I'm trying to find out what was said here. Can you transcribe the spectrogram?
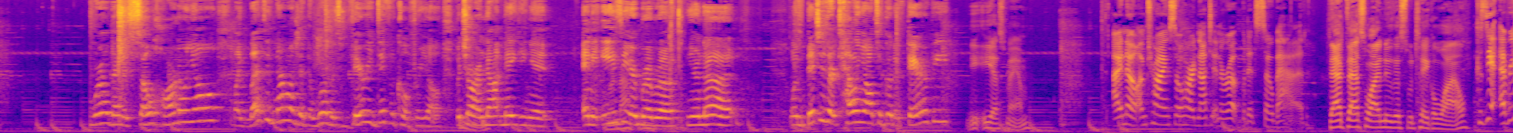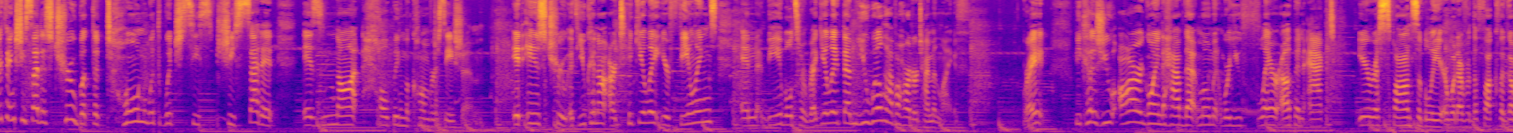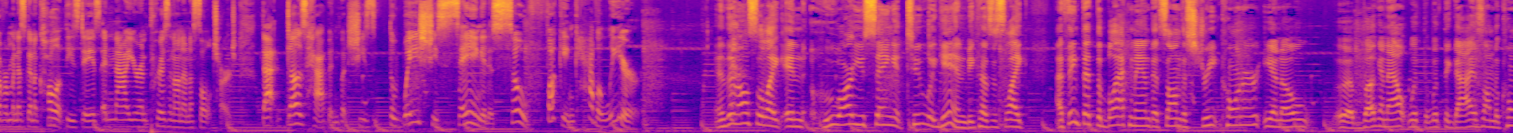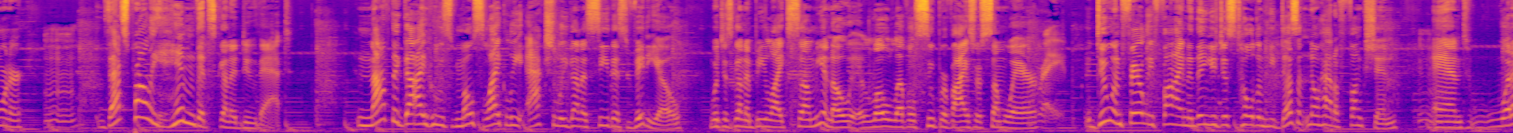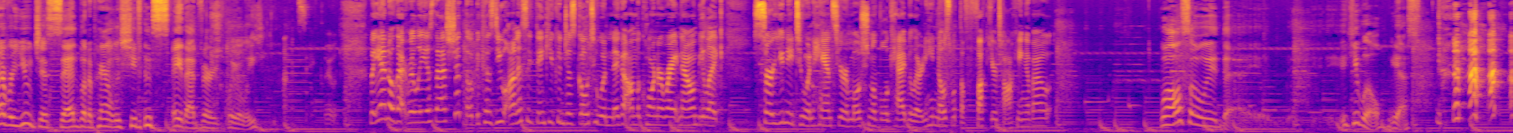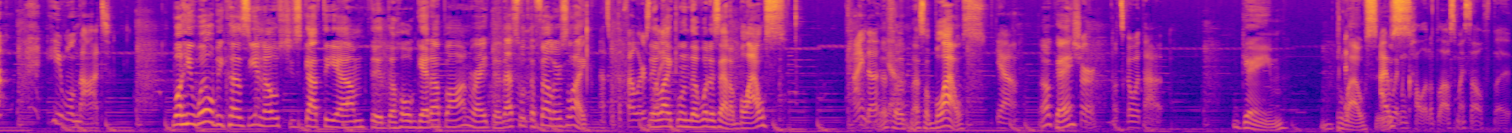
world that is so hard on y'all. Like, let's acknowledge that the world is very difficult for y'all, but y'all are not making it any easier, bruh, bruh. You're not. When bitches are telling y'all to go to therapy, Y- yes, ma'am. I know, I'm trying so hard not to interrupt, but it's so bad. That that's why I knew this would take a while. Because, yeah, everything she said is true, but the tone with which she, she said it is not helping the conversation. It is true. If you cannot articulate your feelings and be able to regulate them, you will have a harder time in life. Right? Because you are going to have that moment where you flare up and act irresponsibly or whatever the fuck the government is going to call it these days and now you're in prison on an assault charge. That does happen, but she's the way she's saying it is so fucking cavalier. And then also like, and who are you saying it to again? Because it's like, I think that the black man that's on the street corner, you know, uh, bugging out with the, with the guys on the corner, that's probably him that's gonna do that. Not the guy who's most likely actually gonna see this video, which is gonna be like some, you know, low level supervisor somewhere. Right. Doing fairly fine, and then you just told him he doesn't know how to function. And whatever you just said, but apparently she didn't say that very clearly. But yeah, no, that really is that shit though. Because do you honestly think you can just go to a nigga on the corner right now and be like, "Sir, you need to enhance your emotional vocabulary," and he knows what the fuck you're talking about? Well, also, it, uh, he will, yes. He will not. Well, he will because you know she's got the um the, the whole get up on right. there. That's what the fellers like. That's what the fellers They like. like when the what is that a blouse? Kinda. That's yeah. a that's a blouse. yeah. Okay. Sure. Let's go with that. Game blouses. I wouldn't call it a blouse myself, but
